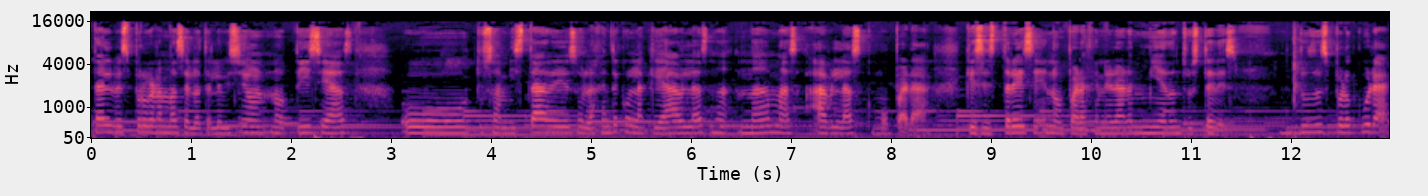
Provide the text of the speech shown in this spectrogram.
Tal vez programas de la televisión, noticias o amistades o la gente con la que hablas, nada más hablas como para que se estresen o para generar miedo entre ustedes. Entonces procura,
